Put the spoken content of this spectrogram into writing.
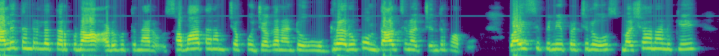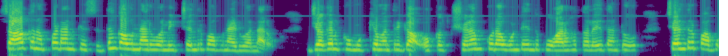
తల్లిదండ్రుల తరపున అడుగుతున్నారు. సమాధానం చెప్పు జగన్ అంటూ ఉగ్ర రూపం దాల్చిన చంద్రబాబు. వైసీపీని ప్రజలు శ్మశానానికి సాగనప్పడానికి సిద్ధంగా ఉన్నారు అని చంద్రబాబు నాయుడు అన్నారు. జగన్కు ముఖ్యమంత్రిగా ఒక క్షణం కూడా ఉండేందుకు అర్హత లేదంటూ చంద్రబాబు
